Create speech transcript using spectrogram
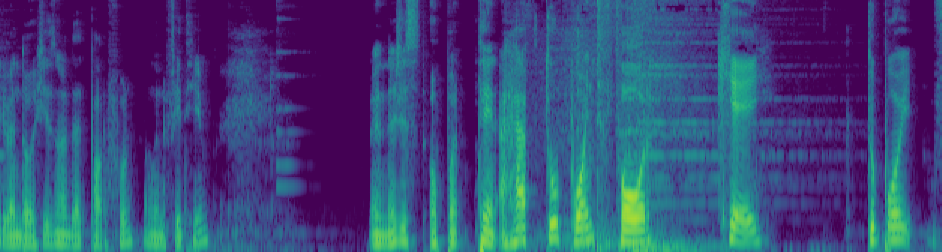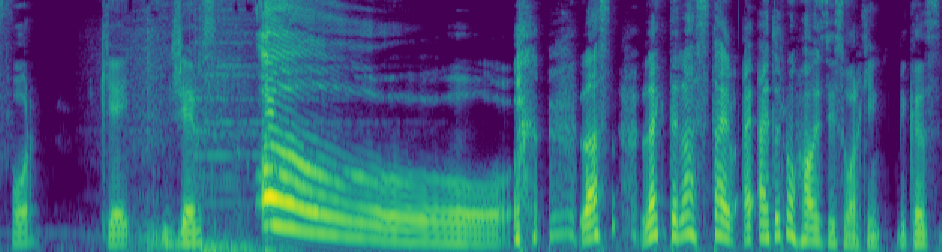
even though he's not that powerful. I'm gonna feed him. And let's just open 10. I have 2.4k. 2.4k gems. Oh! last, like the last time, I, I don't know how is this working because,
